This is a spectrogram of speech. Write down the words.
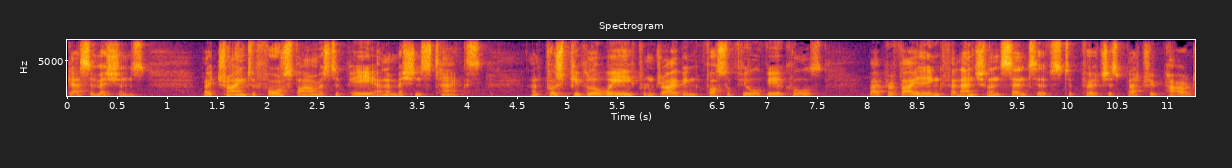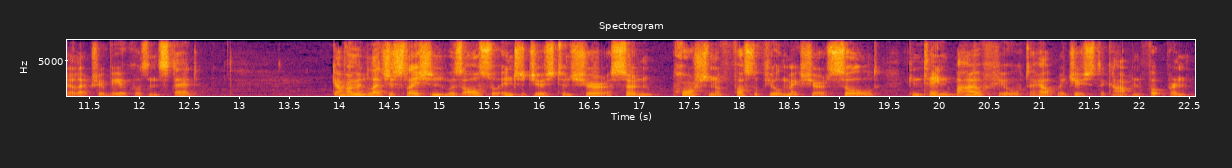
gas emissions by trying to force farmers to pay an emissions tax and push people away from driving fossil fuel vehicles by providing financial incentives to purchase battery powered electric vehicles instead. Government legislation was also introduced to ensure a certain portion of fossil fuel mixture sold contained biofuel to help reduce the carbon footprint.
